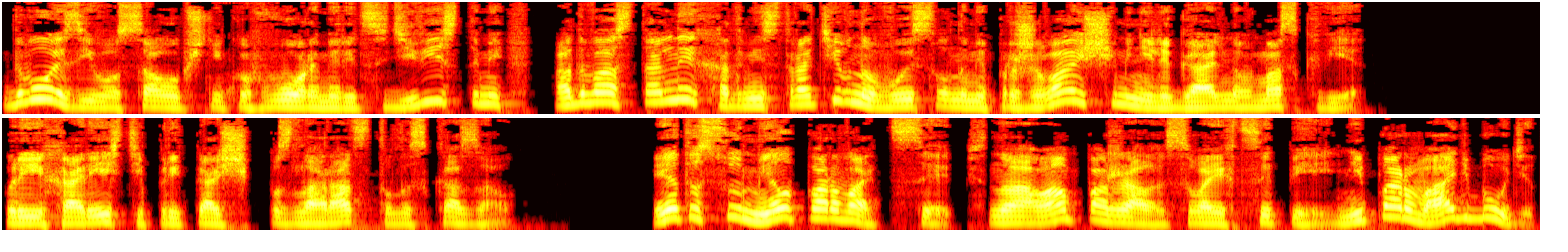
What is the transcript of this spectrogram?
двое из его сообщников ворами-рецидивистами, а два остальных административно высланными, проживающими нелегально в Москве. При их аресте приказчик позлорадствовал и сказал, «Это сумел порвать цепь, ну а вам, пожалуй, своих цепей не порвать будет».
